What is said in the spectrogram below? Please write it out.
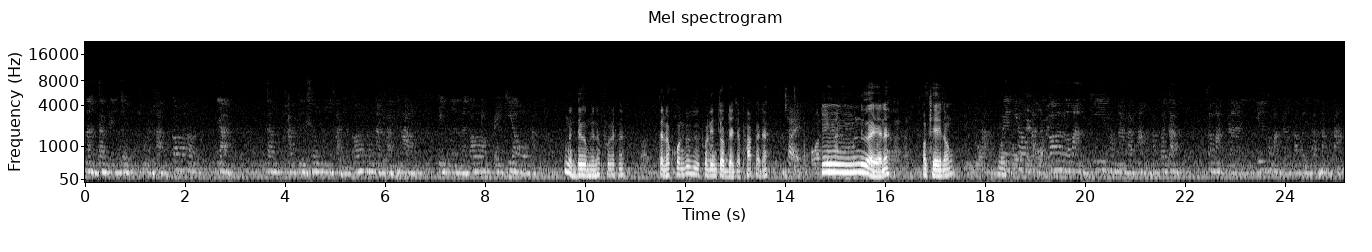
หลังจากเรียนจบนะคะ ก็อยากจะพักอยู่ช่วงหนึงค่ะ แล้วก็ทำงานพาร์ทไทม์เก็บเงินแล้วก็ไปเที่ยวค่ะ เหมือนเดิมเลยนะเฟิร์สนะ แต่ละคนก็คือพอเรียนจบอยากจะพักกันนะ ใช่ครับ เพราะว่าอืเรียนหนักมมันเหนื่อยอะนะ โอเคน้องค่ะไปเที่ยวค่ะแล้วก็ระหว่างที่ทำงานพาร์ทไทม์ค่ะก็จะสมัครงานยื่นสมัครงานตามบริษัทต่าง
